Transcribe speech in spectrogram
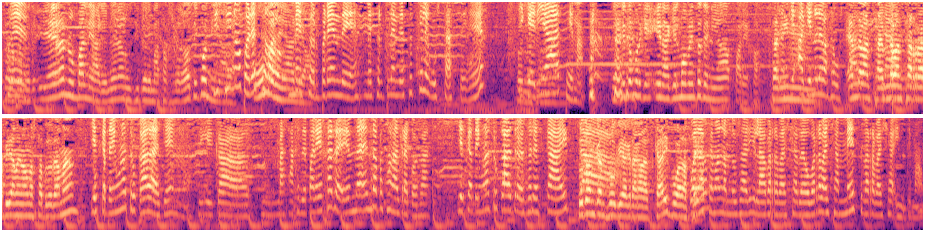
Te lo Joder. prometo. Y era en un balneario, no era en un sitio de masajes eróticos ni Sí, nada. sí, no, por eso me sorprende, me sorprende. Eso es que le gustaste, ¿eh? Pues y no quería tema. Lo siento porque en aquel momento tenía pareja. Tenim... A qui no li vas a gustar? Hem d'avançar, hem d'avançar ràpidament al nostre programa. I és que tenim una trucada gent, o sigui que massajes de parejas, hem de, hem de passar a una altra cosa. I és que tenim una trucada a través de l'Skype. Tothom de- que ens vulgui agregar a l'Skype ho ha de Ho ha de fer. fer amb el nom d'usuari la barra baixa veu, barra baixa més, barra baixa íntima.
